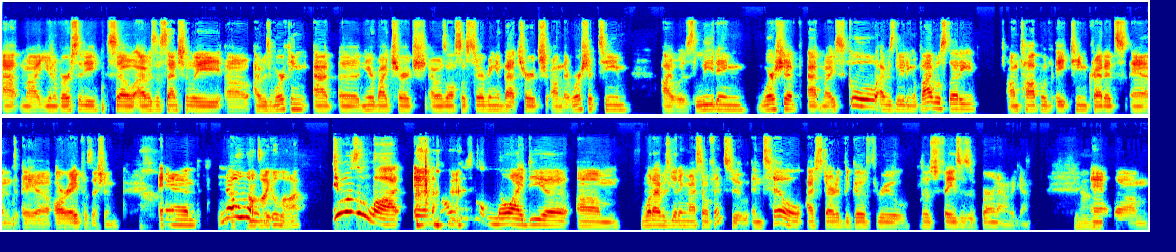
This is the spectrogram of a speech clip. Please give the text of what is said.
at my university so i was essentially uh, i was working at a nearby church i was also serving in that church on their worship team I was leading worship at my school. I was leading a Bible study on top of 18 credits and a uh, RA position. And no one Sounds one, like a lot. It was a lot. And I just had no idea um, what I was getting myself into until I started to go through those phases of burnout again. Yeah. And, um,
